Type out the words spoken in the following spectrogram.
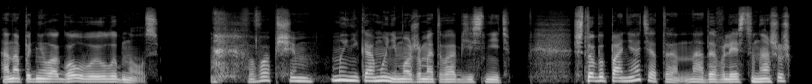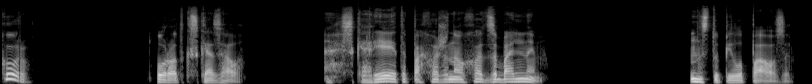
Она подняла голову и улыбнулась. «В общем, мы никому не можем этого объяснить. Чтобы понять это, надо влезть в нашу шкуру». Уродка сказала. «Скорее это похоже на уход за больным». Наступила пауза.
